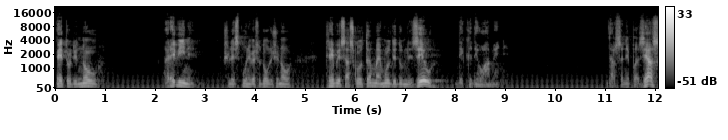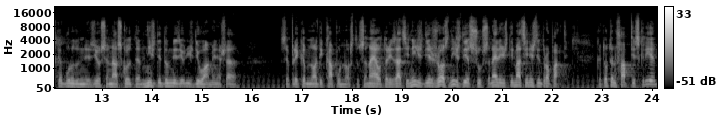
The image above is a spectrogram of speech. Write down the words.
Petru din nou revine și le spune, versul 29, trebuie să ascultăm mai mult de Dumnezeu decât de oameni. Dar să ne păzească Bunul Dumnezeu să nu ascultăm nici de Dumnezeu, nici de oameni, așa să plecăm numai de capul nostru, să n-ai autorizație nici de jos, nici de sus, să n-ai legitimație nici dintr-o parte. Că tot în fapte scrie,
